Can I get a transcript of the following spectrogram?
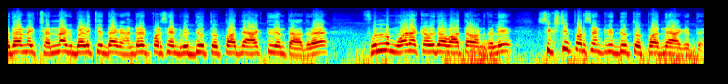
ಉದಾಹರಣೆಗೆ ಚೆನ್ನಾಗಿ ಬೆಳಕಿದ್ದಾಗ ಹಂಡ್ರೆಡ್ ಪರ್ಸೆಂಟ್ ವಿದ್ಯುತ್ ಉತ್ಪಾದನೆ ಆಗ್ತಿದೆ ಅಂತ ಆದ್ರೆ ಫುಲ್ ಮೋಡ ಕವಿದ ವಾತಾವರಣದಲ್ಲಿ ಸಿಕ್ಸ್ಟಿ ಪರ್ಸೆಂಟ್ ವಿದ್ಯುತ್ ಉತ್ಪಾದನೆ ಆಗುತ್ತೆ.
